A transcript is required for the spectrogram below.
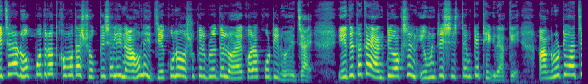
এছাড়া রোগ প্রতিরোধ ক্ষমতা শক্তিশালী না হলে যে কোনো অসুখের বিরুদ্ধে লড়াই করা কঠিন হয়ে যায়। এতে থাকা অ্যান্টিঅক্সিডেন্ট ইমিউনিটি সিস্টেমকে ঠিক রাখে। আখরোটে আছে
